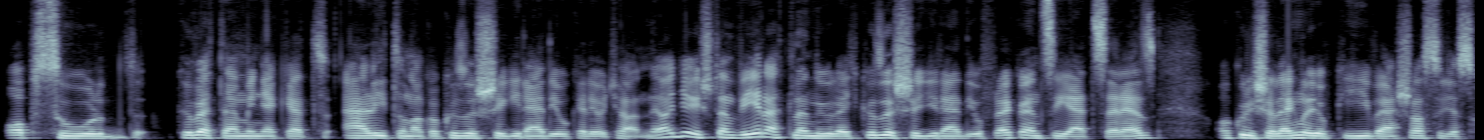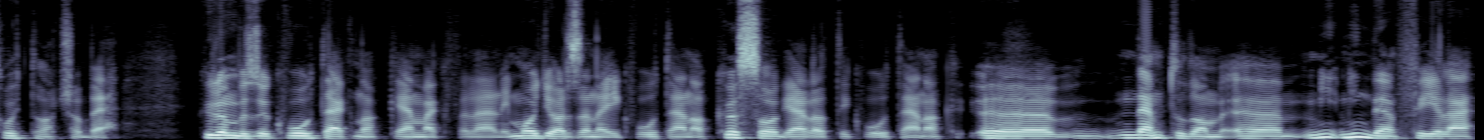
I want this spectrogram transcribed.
abszurd követelményeket állítanak a közösségi rádiók elé, hogyha ne adja Isten véletlenül egy közösségi rádió frekvenciát szerez, akkor is a legnagyobb kihívás az, hogy azt hogy tartsa be különböző kvótáknak kell megfelelni, magyar zenei kvótának, közszolgálati kvótának, ö, nem tudom, ö, mi, mindenféle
